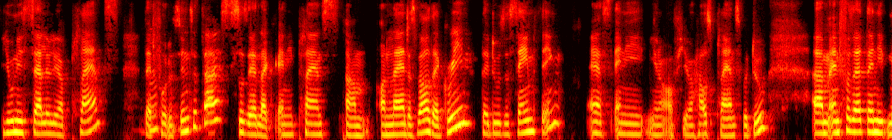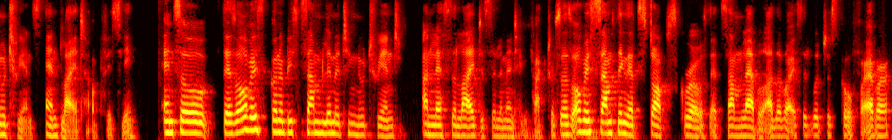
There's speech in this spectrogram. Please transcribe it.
unicellular plants that mm-hmm. photosynthesize. So they're like any plants um, on land as well. They're green. They do the same thing as any you know of your house plants would do. Um, and for that, they need nutrients and light, obviously. And so there's always going to be some limiting nutrient unless the light is the limiting factor. So there's always something that stops growth at some level. Otherwise, it would just go forever.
